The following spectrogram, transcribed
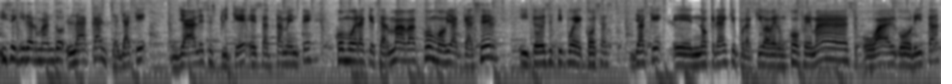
y seguir armando la cancha, ya que ya les expliqué exactamente cómo era que se armaba, cómo había que hacer y todo ese tipo de cosas, ya que eh, no crean que por aquí va a haber un cofre más o algo ahorita,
